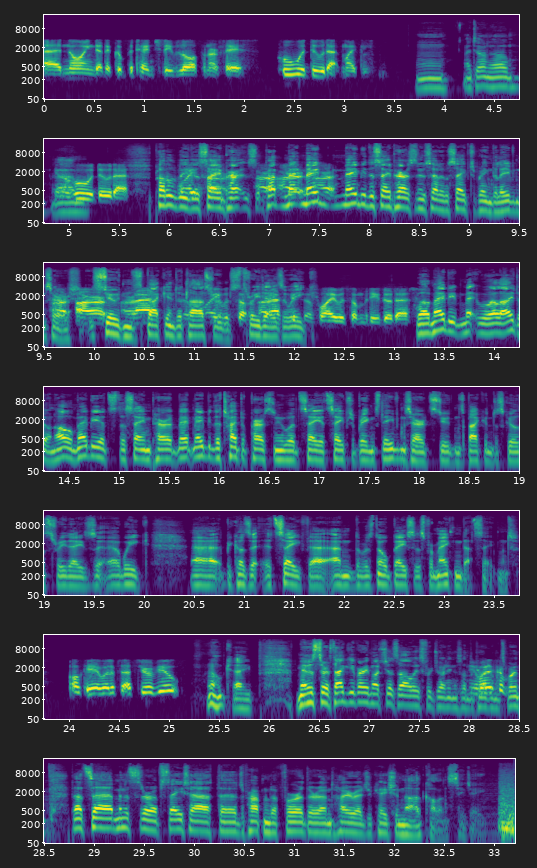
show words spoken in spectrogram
uh, knowing that it could potentially blow up in her face. Who would do that, Michael? Mm, I don't know. Um, know. Who would do that? Probably the same person. Maybe, maybe, the same person who said it was safe to bring the leaving cert students back into classrooms three days a week. Why would somebody do that? Well, maybe. Well, I don't know. Maybe it's the same. Per- maybe the type of person who would say it's safe to bring leaving cert students back into schools three days a week uh, because it's safe, uh, and there was no basis for making that statement. Okay, well, if that's your view. Okay. Minister, thank you very much, as always, for joining us on the You're programme this morning. That's uh, Minister of State at the Department of Further and Higher Education, Niall Collins, TD.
